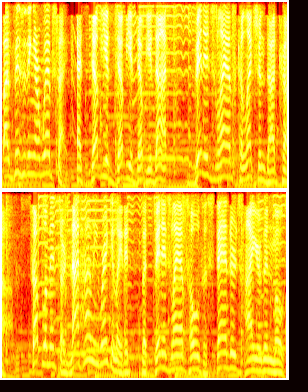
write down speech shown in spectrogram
by visiting our website at www.vintagelabscollection.com. Supplements are not highly regulated, but Vintage Labs holds the standards higher than most.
